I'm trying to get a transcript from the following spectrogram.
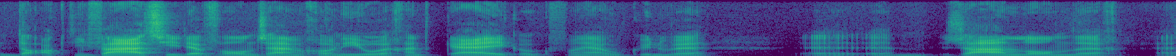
de activatie daarvan zijn we gewoon heel erg aan het kijken. Ook van ja, hoe kunnen we eh, ehm, Zaanlander, eh,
